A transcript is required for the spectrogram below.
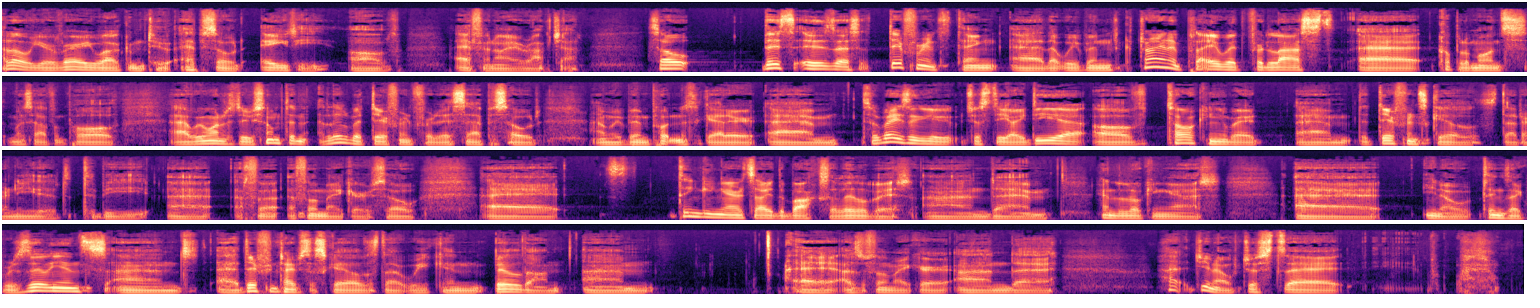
Hello, you're very welcome to episode 80 of FNI Wrap Chat. So, this is a different thing uh, that we've been trying to play with for the last uh, couple of months, myself and Paul. Uh, we wanted to do something a little bit different for this episode, and we've been putting it together. Um, so, basically, just the idea of talking about um, the different skills that are needed to be uh, a, a filmmaker. So, uh, thinking outside the box a little bit and um, kind of looking at uh, you know things like resilience and uh, different types of skills that we can build on um, uh, as a filmmaker and uh, you know just uh,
